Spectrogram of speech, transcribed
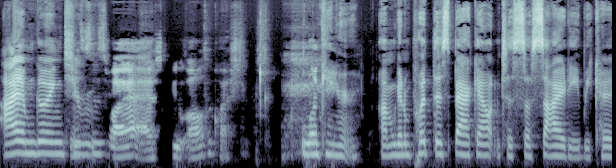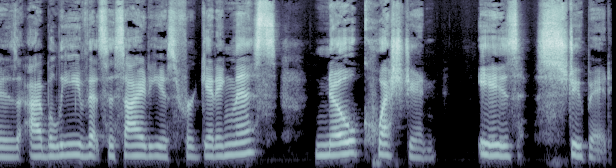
I am going to This is why I asked you all the questions. look here i'm going to put this back out into society because i believe that society is forgetting this. No question is stupid.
